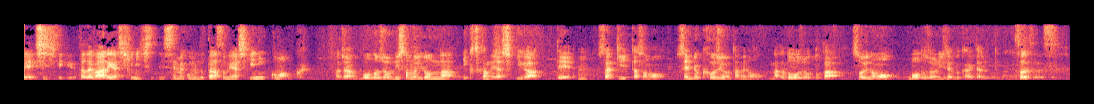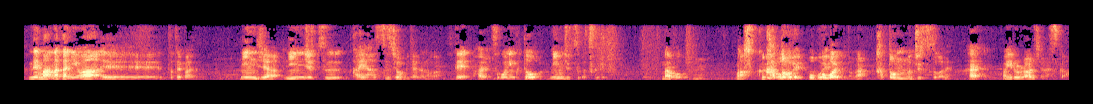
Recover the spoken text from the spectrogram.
えー指示できる。例えばある屋敷に攻め込むんだったらその屋敷に駒を置く。あじゃあボード上にそのいろんないくつかの屋敷があって、うん。さっき言ったその戦力保持のためのなんか道場とかそういうのもボード上に全部書いてあるって感じそうですそうです。でまあ中には、えー例えば忍者忍術開発所みたいなのがあって、はい。そこに行くと忍術が作れる、なるほど。まあ、作るカトン覚え覚えるのがカトンの術とかね。はい。まあ、いろいろあるじゃないですか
